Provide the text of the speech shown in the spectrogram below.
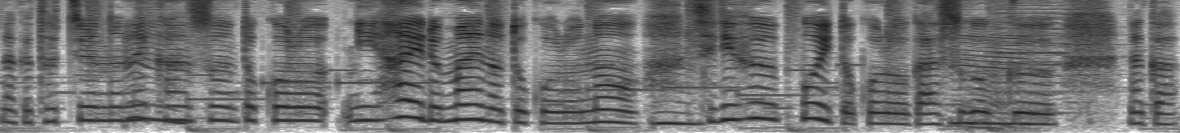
なんか途中のね、うん。感想のところに入る前のところのうん。セリフっぽいところがすごく、なんか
